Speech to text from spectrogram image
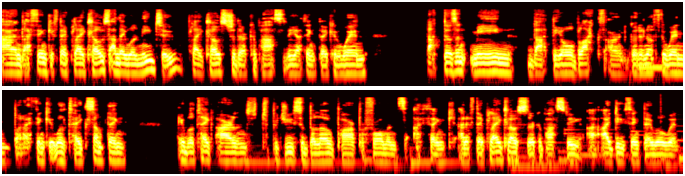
And I think if they play close, and they will need to play close to their capacity, I think they can win. That doesn't mean that the All Blacks aren't good enough to win, but I think it will take something. It will take Ireland to produce a below par performance, I think. And if they play close to their capacity, I, I do think they will win.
